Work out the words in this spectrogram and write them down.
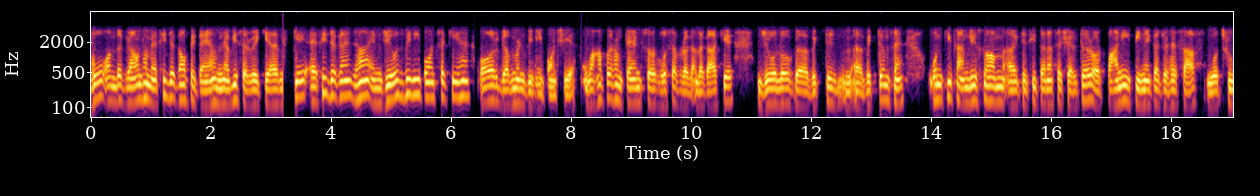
وہ آن دا گراؤنڈ ہم ایسی جگہوں پہ گئے ہیں، ہم نے ابھی سروے کیا ہے۔ کہ ایسی جگہیں جہاں این جی اوز بھی نہیں پہنچ سکی ہیں اور گورنمنٹ بھی نہیں پہنچی ہے۔ وہاں پر ہم ٹینٹس اور وہ سب لگا کے جو لوگ وکٹمس ہیں، ان کی فیملیز کو ہم کسی طرح سے شیلٹر اور پانی پینے کا جو ہے صاف، وہ through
